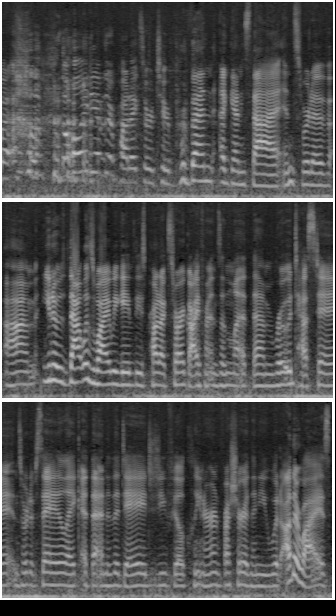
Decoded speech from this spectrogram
But um, the whole idea of their products are to prevent against that and sort of, um, you know, that was why we gave these products to our guy friends and let them road test it and sort of say, like, at the end of the day, did you feel cleaner and fresher than you would otherwise?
